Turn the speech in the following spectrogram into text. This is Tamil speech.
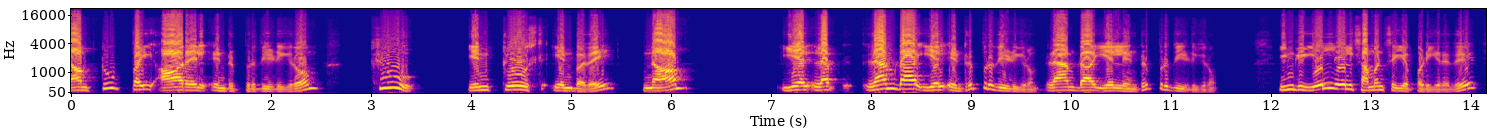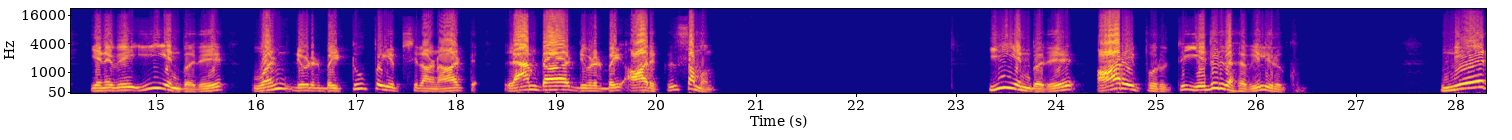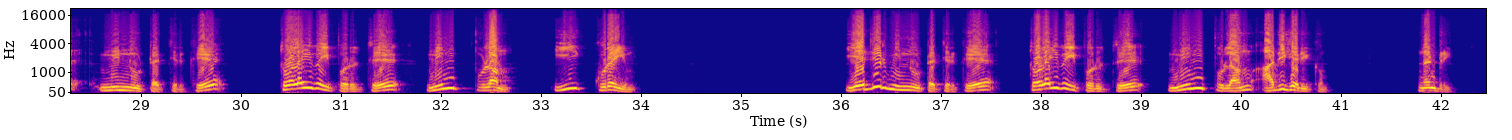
நாம் டூ பை ஆர்எல் என்று பிரதியிடுகிறோம். கியூ என்க்ளோஸ்ட் என்பதை நாம் லாம்டா எல் என்று பிரதியிடுகிறோம். லாம்டா எல் என்று பிரதியிடுகிறோம். இங்கு எல் எல் சமன் செய்யப்படுகிறது. எனவே இ என்பது 1 divided by 2 pi epsilon naught lambda divided by ஆருக்கு சமம். இ என்பது ஆரை பொறுத்து எதிர்தகவில் இருக்கும். நேர் மின்னூட்டத்திற்கு தொலைவை பொறுத்து மின்புலம் இ குறையும். எதிர் மின்னூட்டத்திற்கு தொலைவை பொறுத்து மின்புலம் அதிகரிக்கும். நன்றி.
